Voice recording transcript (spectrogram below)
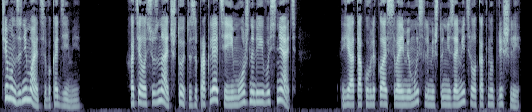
Чем он занимается в академии? Хотелось узнать, что это за проклятие и можно ли его снять. Я так увлеклась своими мыслями, что не заметила, как мы пришли.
